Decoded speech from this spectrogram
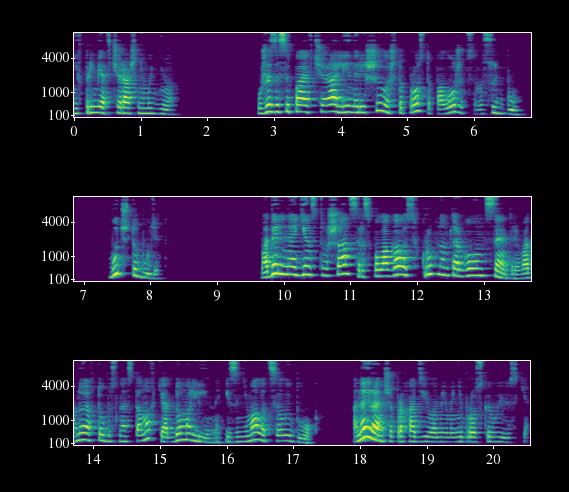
не в пример вчерашнему дню. Уже засыпая вчера, Лина решила, что просто положится на судьбу. Будь что будет. Модельное агентство «Шанс» располагалось в крупном торговом центре в одной автобусной остановке от дома Лины и занимало целый блок. Она и раньше проходила мимо неброской вывески,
